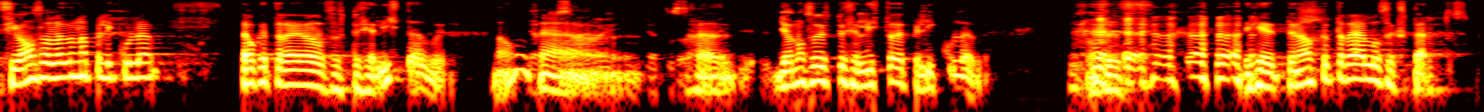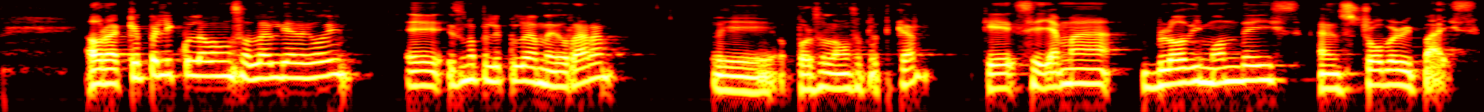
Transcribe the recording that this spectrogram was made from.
si vamos a hablar de una película, tengo que traer a los especialistas, güey. ¿No? O Ya sea, tú sabes, o sea, yo no soy especialista de películas, güey. Entonces, dije, tenemos que traer a los expertos. Ahora, ¿qué película vamos a hablar el día de hoy? Eh, es una película medio rara, eh, por eso la vamos a platicar, que se llama Bloody Mondays and Strawberry Pies.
